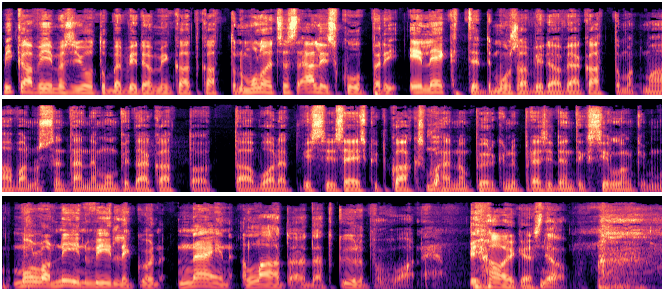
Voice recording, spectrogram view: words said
Mikä on viimeisin YouTube-video, minkä oot kattonut? Mulla on itse asiassa Alice Cooperin Elected musavideo vielä katsomat. Mä oon avannut sen tänne. Mun pitää katsoa. Tää on vuodet vissiin 72, kun M- hän on pyrkinyt presidentiksi silloinkin. Mutta... Mulla on niin villi kuin näin laatoitat kylpyhuoneen. Ihan oikeasti? Joo.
